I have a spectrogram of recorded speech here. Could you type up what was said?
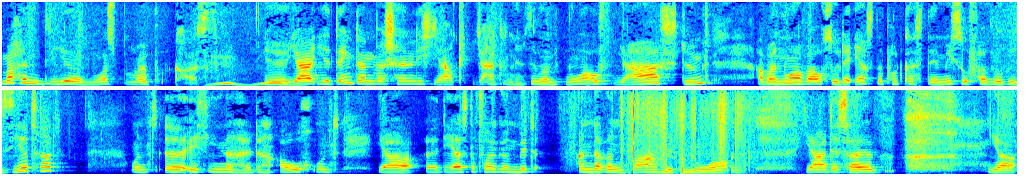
machen wir Noahs Brawl Podcast. Äh, ja, ihr denkt dann wahrscheinlich, ja, okay, ja, du nimmst immer mit Noah auf. Ja, stimmt. Aber Noah war auch so der erste Podcast, der mich so favorisiert hat. Und äh, ich ihn dann halt auch. Und ja, äh, die erste Folge mit anderen war mit Noah. Und ja, deshalb, ja.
